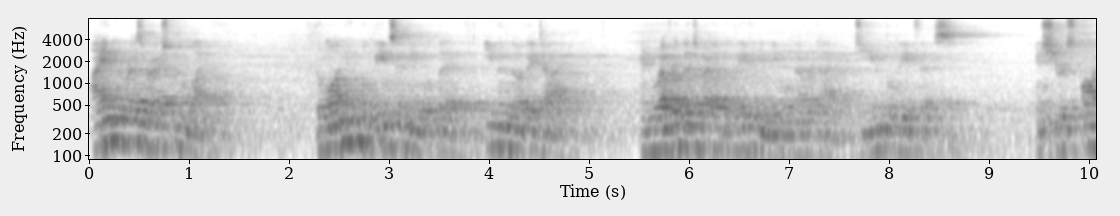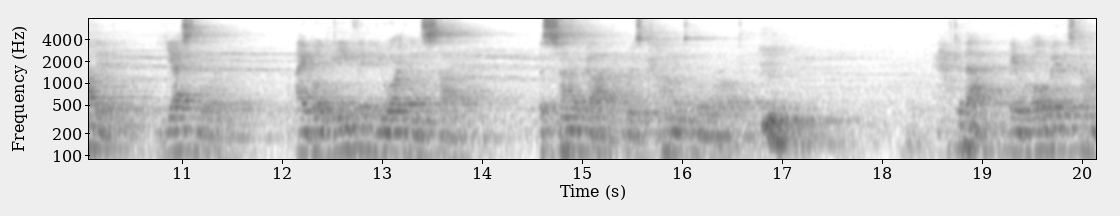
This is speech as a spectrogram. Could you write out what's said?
I am the resurrection and the life. The one who believes in me will live, even though they die. And whoever lives by believing in me will never die. Do you believe this? And she responded, Yes, Lord. I believe that you are the Messiah, the Son of God, who has come into the world. And after that, they roll away the stone.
